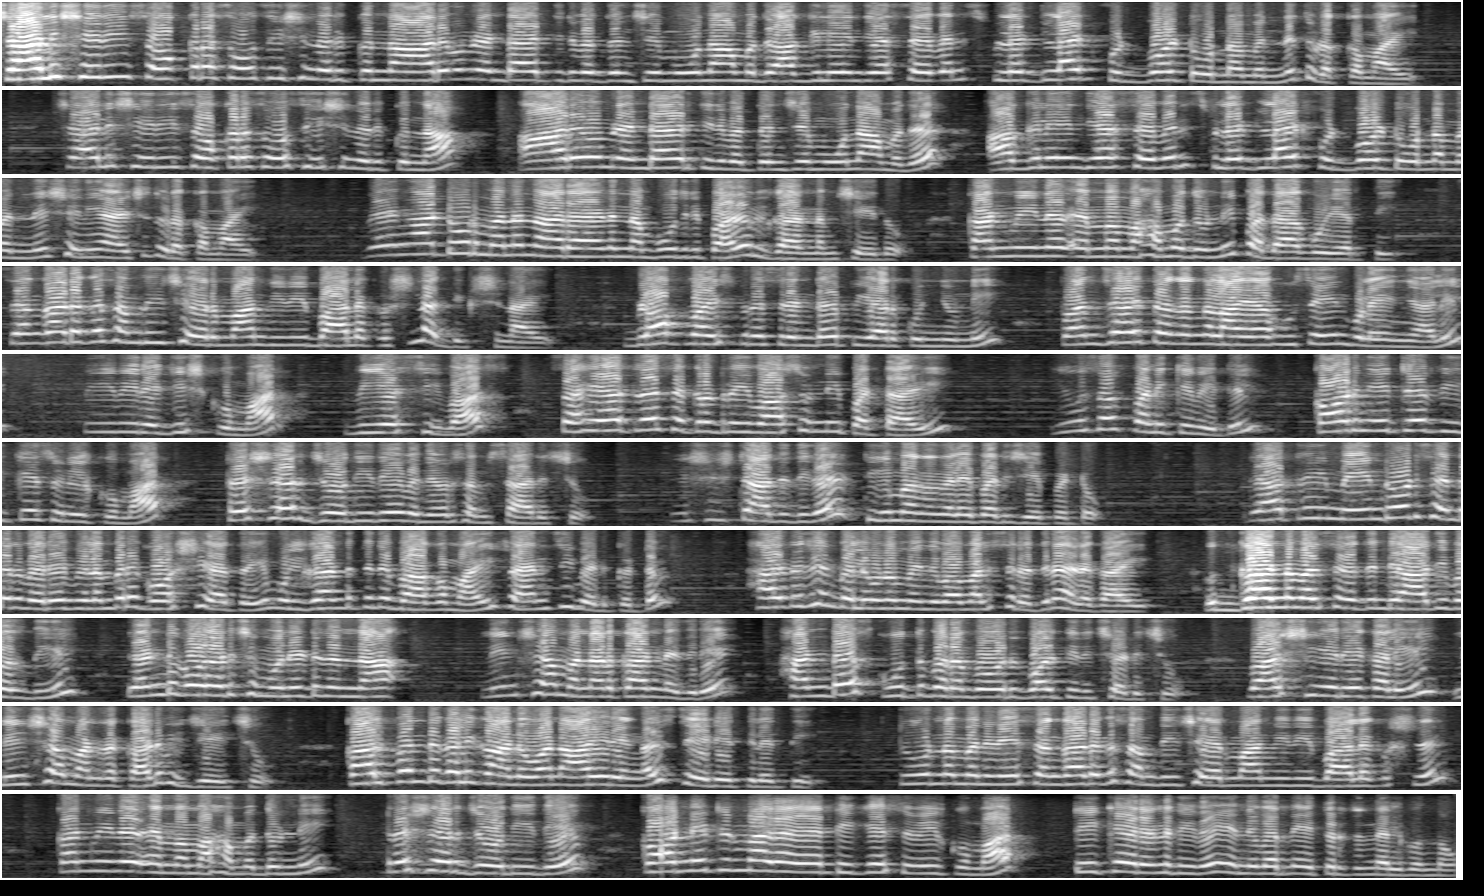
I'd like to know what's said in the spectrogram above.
Chalissery soccer association ഒരുക്കുന്ന ആരവം രണ്ടായിരത്തി ഇരുപത്തിയഞ്ച് മൂന്നാമത് അഖിലേന്ത്യാ സെവൻസ് ഫ്ലഡ് ലൈറ്റ് ഫുട്ബോൾ ടൂർണമെന്റിന് തുടക്കമായി. ചാലിശ്ശേരി സോക്കർ അസോസിയേഷൻ ഒരുക്കുന്ന ആരവം രണ്ടായിരത്തി ഇരുപത്തിയഞ്ച് മൂന്നാമത് അഖിലേന്ത്യാ സെവൻസ് ഫ്ലഡ് ലൈറ്റ് ഫുട്ബോൾ ടൂർണമെന്റിന് ശനിയാഴ്ച തുടക്കമായി. വേങ്ങാട്ടൂർ മന നാരായണൻ നമ്പൂതിരിപ്പാട് ഉദ്ഘാടനം ചെയ്തു. Convener M M Muhammad Unni പതാക ഉയർത്തി. സംഘാടക സമിതി ചെയർമാൻ വി വി ബാലകൃഷ്ണൻ അധ്യക്ഷനായി. Block vice president P R Kunhunni panchayat അംഗങ്ങളായ Hussain Pulayanjali P V Rajeesh Kumar V S Shivas Sahayathra secretary Vasunni Pattazhi Yusuf പണിക്ക് വീട്ടിൽ coordinator V K Sunilkumar treasurer Jyothidev എന്നിവർ സംസാരിച്ചു. വിശിഷ്ടാതിഥികൾ ടീം അംഗങ്ങളെ പരിചയപ്പെട്ടു. രാത്രി main road centre വരെ വിളംബര ഘോഷയാത്രയും ഉദ്ഘാടനത്തിന്റെ ഭാഗമായി ഫാൻസി വെടിക്കെട്ടും ഹൈഡ്രജൻ ബലൂണും എന്നിവ മത്സരത്തിന് അഴകായി ഉദ്ഘാടന മത്സരത്തിന്റെ ആദ്യ പകുതിയിൽ രണ്ട് ഗോളടിച്ച് മുന്നിട്ട് നിന്ന ലിൻഷ മണ്ണാർക്കാടിനെതിരെ ഹണ്ടേഴ്സ് കൂത്തുപറമ്പ് ഒരു ഗോൾ തിരിച്ചടിച്ചു. വാശിയേറിയ കളിയിൽ ലിൻഷ മണ്ണർക്കാട് വിജയിച്ചു. കാൽപന്ത് കളി കാണുവാൻ ആയിരങ്ങൾ സ്റ്റേഡിയത്തിലെത്തി. ടൂർണമെന്റിനെ സംഘാടക സമിതി chairman V V Balakrishnan convener M M Muhammad Unni treasurer Jyothi Dev കോർഡിനേറ്റർമാരായ T K Sunilkumar T K Ranadeep എന്നിവർ നേതൃത്വം നൽകുന്നു.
